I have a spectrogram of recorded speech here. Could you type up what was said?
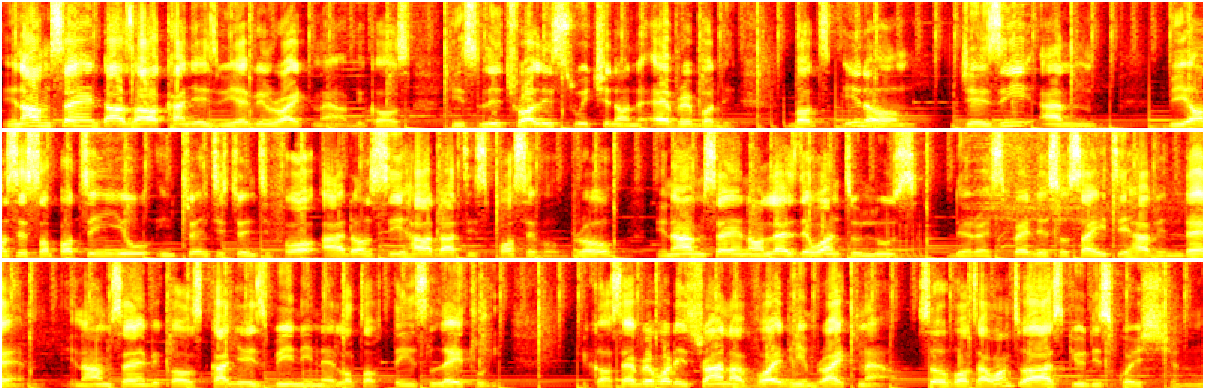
You know what I'm saying? That's how Kanye is behaving right now because he's literally switching on everybody. But, you know, Jay Z and Beyonce supporting you in 2024, I don't see how that is possible, bro. You know what I'm saying? Unless they want to lose the respect the society have in them. You know what I'm saying? Because Kanye is being in a lot of things lately. Because everybody is trying to avoid him right now. So, but I want to ask you this question.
